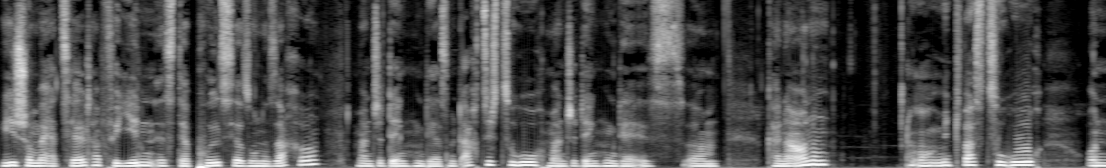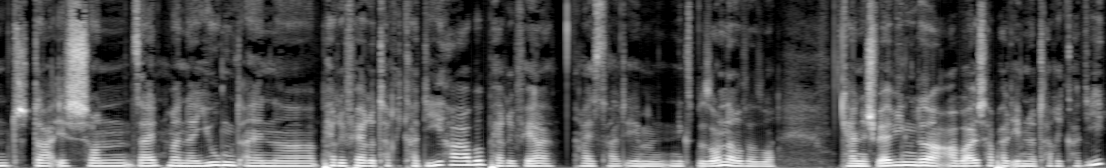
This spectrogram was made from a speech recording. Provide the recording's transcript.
wie ich schon mal erzählt habe, für jeden ist der Puls ja so eine Sache. Manche denken, der ist mit 80 zu hoch, manche denken, der ist, ähm, keine Ahnung, mit was zu hoch. Und da ich schon seit meiner Jugend eine periphere Tachykardie habe, peripher heißt halt eben nichts Besonderes, also keine schwerwiegende, aber ich habe halt eben eine Tachykardie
